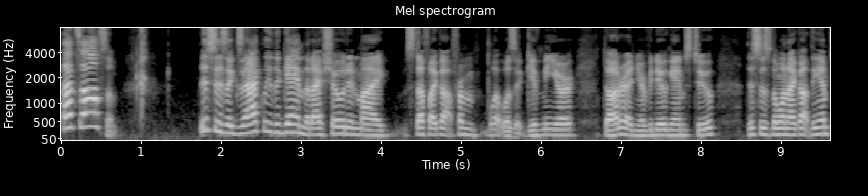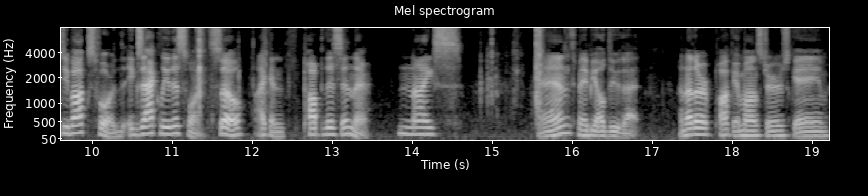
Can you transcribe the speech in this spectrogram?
that's awesome! This is exactly the game that I showed in my stuff I got from, what was it? Give me your daughter and your video games too. This is the one I got the empty box for. Exactly this one. So, I can pop this in there. Nice. And maybe I'll do that. Another Pocket Monsters game.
